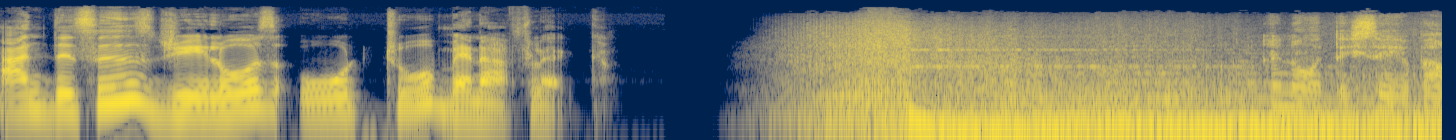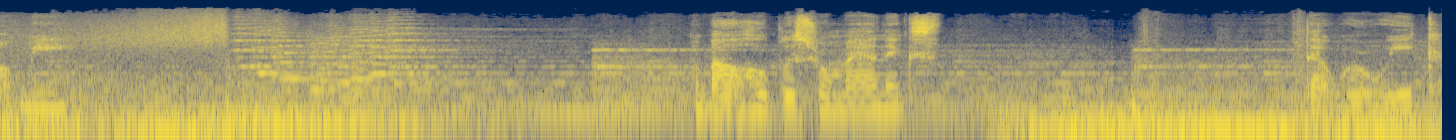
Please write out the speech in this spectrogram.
And this is JLo's ode to Ben Affleck. I know what they say about me. About hopeless romantics. That we're weak.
